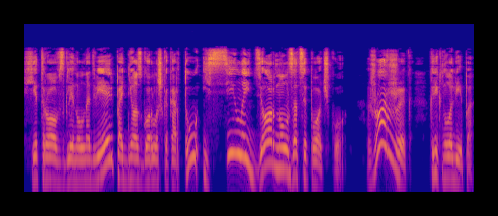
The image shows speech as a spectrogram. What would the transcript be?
хитро взглянул на дверь, поднес горлышко к рту и силой дернул за цепочку. «Жоржик!» Крикнула Липа.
